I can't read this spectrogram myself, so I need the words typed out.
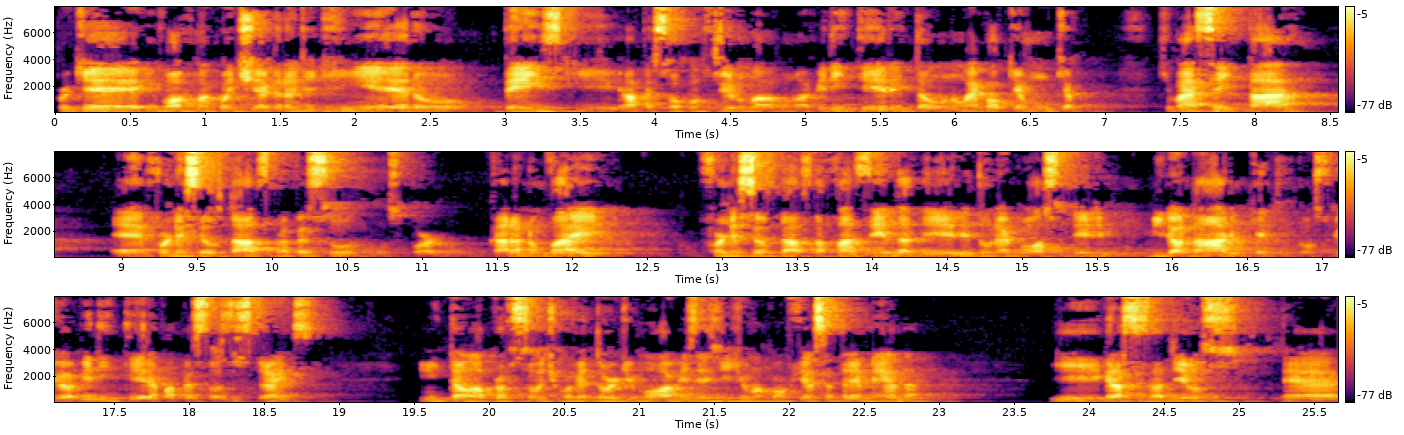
porque envolve uma quantia grande de dinheiro, bens que a pessoa construiu uma, uma vida inteira, então não é qualquer um que, que vai aceitar é, fornecer os dados para a pessoa. Vamos supor, o cara não vai fornecer os dados da fazenda dele, do negócio dele milionário, que ele construiu a vida inteira para pessoas estranhas. Então, a profissão de corretor de imóveis exige uma confiança tremenda e, graças a Deus, é,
